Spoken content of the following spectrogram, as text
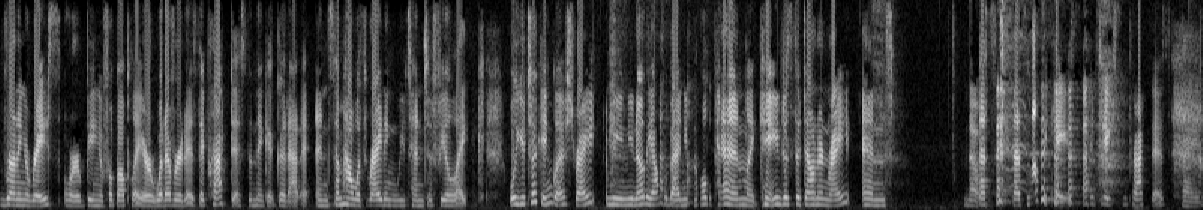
running a race or being a football player, whatever it is, they practice and they get good at it. And somehow with writing, we tend to feel like, well, you took English, right? I mean, you know the alphabet and you can hold a pen. Like, can't you just sit down and write? And no, that's that's not the case. it takes some practice. Right.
